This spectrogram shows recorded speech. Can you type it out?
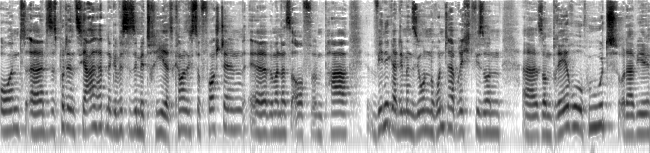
Und äh, dieses Potenzial hat eine gewisse Symmetrie. Das kann man sich so vorstellen, äh, wenn man das auf ein paar weniger Dimensionen runterbricht, wie so ein äh, Sombrero-Hut oder wie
